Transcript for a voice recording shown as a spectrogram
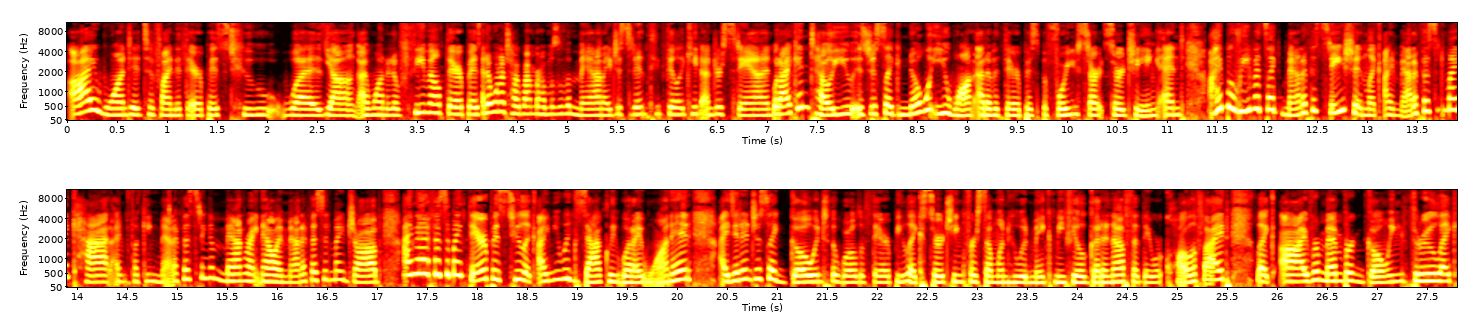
I wanted to find a therapist who was young. I wanted a female therapist. I don't want to talk about my problems with a man. I just didn't feel like he'd understand. What I can tell you is just like know what you want out of a therapist before you start searching. And I believe it's like manifestation. Like I manifested my cat. I'm fucking manifesting a man right now. I manifested my job. I manifested my therapist too. Like I knew exactly what I wanted. I didn't just like go into the world of therapy like searching for someone who would make me feel good enough that they were qualified. Like I remember going through like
